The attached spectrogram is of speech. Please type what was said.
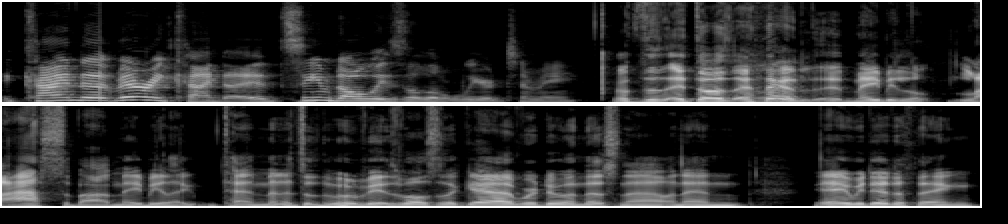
it kind of, very kind of. It seemed always a little weird to me. It does. I think it, it maybe lasts about maybe like ten minutes of the movie as well. It's like, yeah, we're doing this now, and then yeah, we did a thing.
